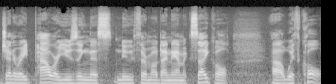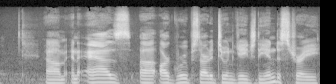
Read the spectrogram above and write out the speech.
generate power using this new thermodynamic cycle uh, with coal. Um, and as uh, our group started to engage the industry,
